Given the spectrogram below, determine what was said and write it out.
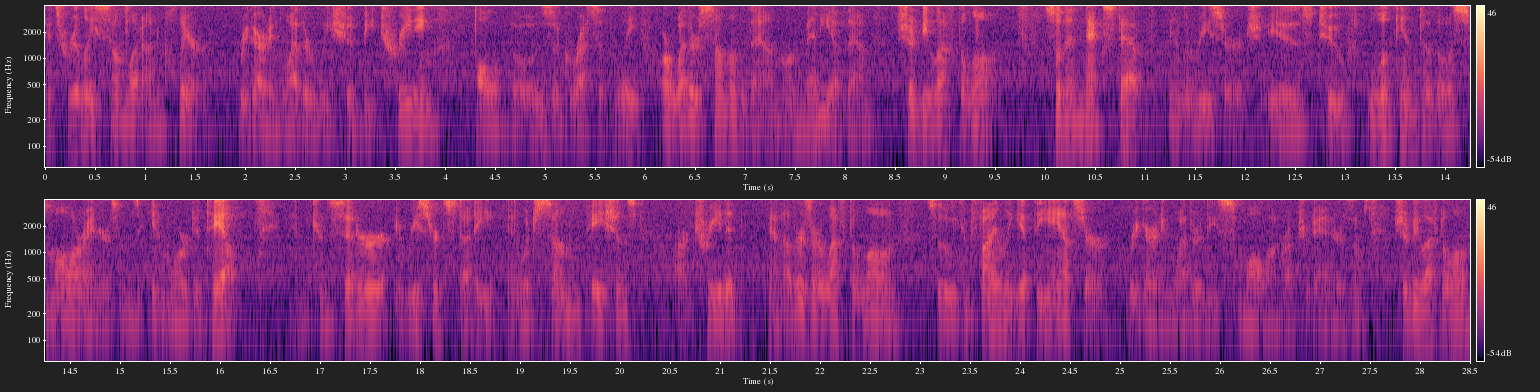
it's really somewhat unclear regarding whether we should be treating all of those aggressively or whether some of them or many of them should be left alone. So the next step in the research is to look into those smaller aneurysms in more detail and consider a research study in which some patients are treated and others are left alone so that we can finally get the answer regarding whether these small unruptured aneurysms should be left alone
